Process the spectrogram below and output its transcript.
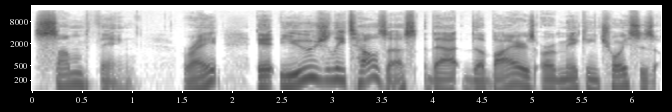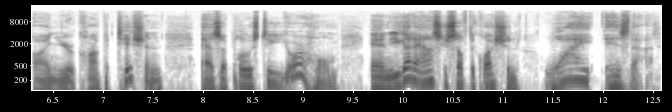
something, right? It usually tells us that the buyers are making choices on your competition as opposed to your home. And you got to ask yourself the question why is that?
